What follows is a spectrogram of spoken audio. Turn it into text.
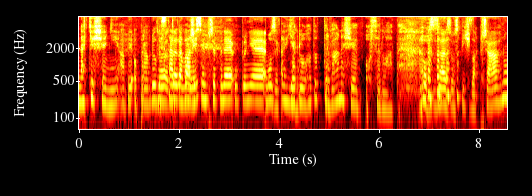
natěšení, aby opravdu vystartovali. To, to je taková, že si jim přepne úplně mozek. Jak dlouho to trvá, než je osedláte? No, spíš zapřáhnu.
